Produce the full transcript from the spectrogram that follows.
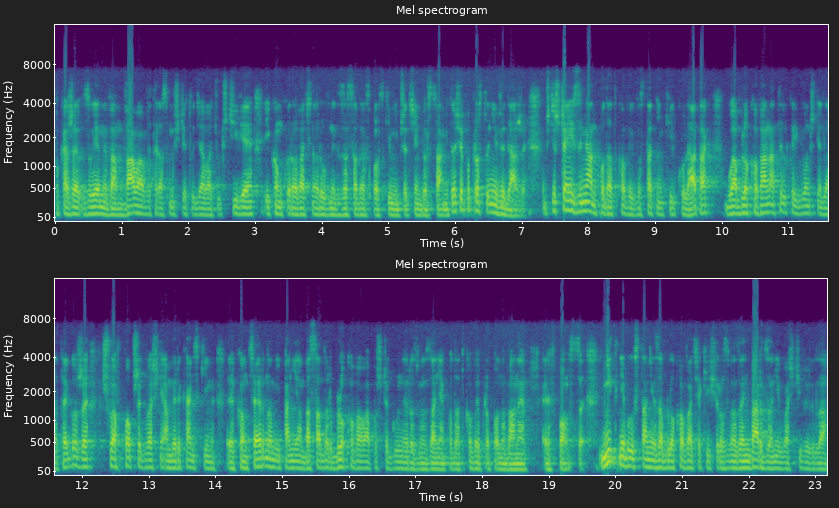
pokazujemy wam wała, wy teraz musicie tu działać uczciwie i konkurować na równych zasadach z polskimi przedsiębiorstwami. To się po prostu nie wydarzy. Przecież część zmian podatkowych w ostatnich kilku latach była blokowana tylko i wyłącznie dlatego, że szła w poprzek właśnie amerykańskim e, koncernom i pani ambasador blokowała poszczególne rozwiązania podatkowe proponowane e, Polsce. Nikt nie był w stanie zablokować jakichś rozwiązań bardzo niewłaściwych dla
